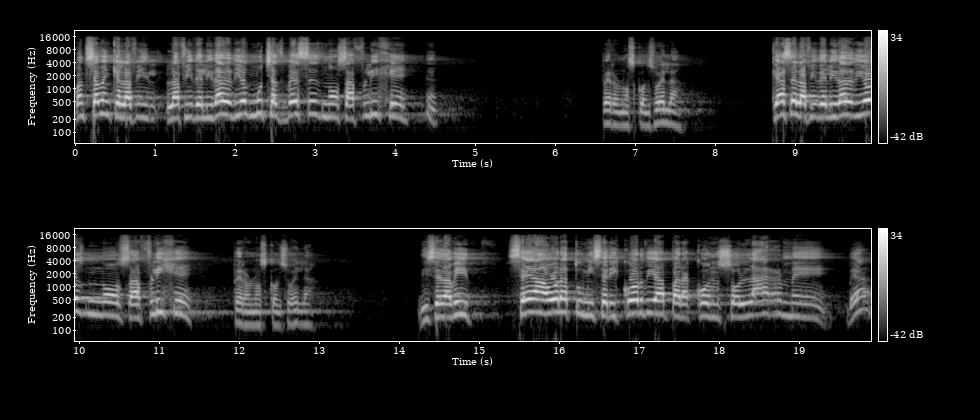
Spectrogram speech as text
¿Cuántos saben que la, fidelidad de Dios muchas veces nos aflige, pero nos consuela? ¿Qué hace la fidelidad de Dios? Nos aflige, pero nos consuela. Dice David, sea ahora tu misericordia para consolarme. Vea,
